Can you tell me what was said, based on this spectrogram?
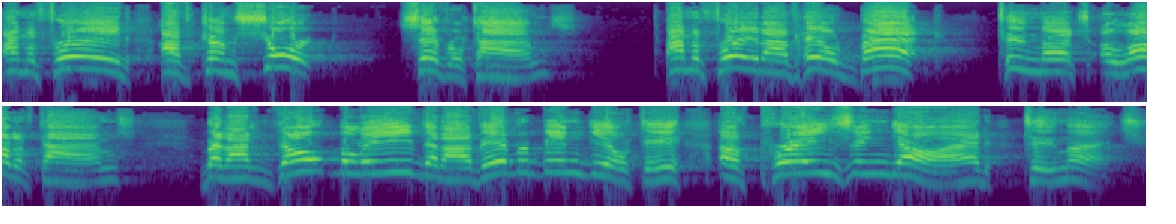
I'm afraid I've come short several times. I'm afraid I've held back too much a lot of times, but I don't believe that I've ever been guilty of praising God too much.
